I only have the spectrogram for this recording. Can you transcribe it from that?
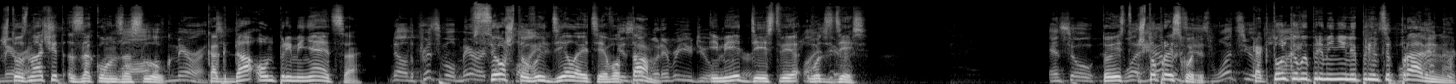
что значит закон заслуг. Когда он применяется, все, что вы делаете вот там, имеет действие вот здесь. То есть, что происходит? Как только вы применили принцип правильно,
